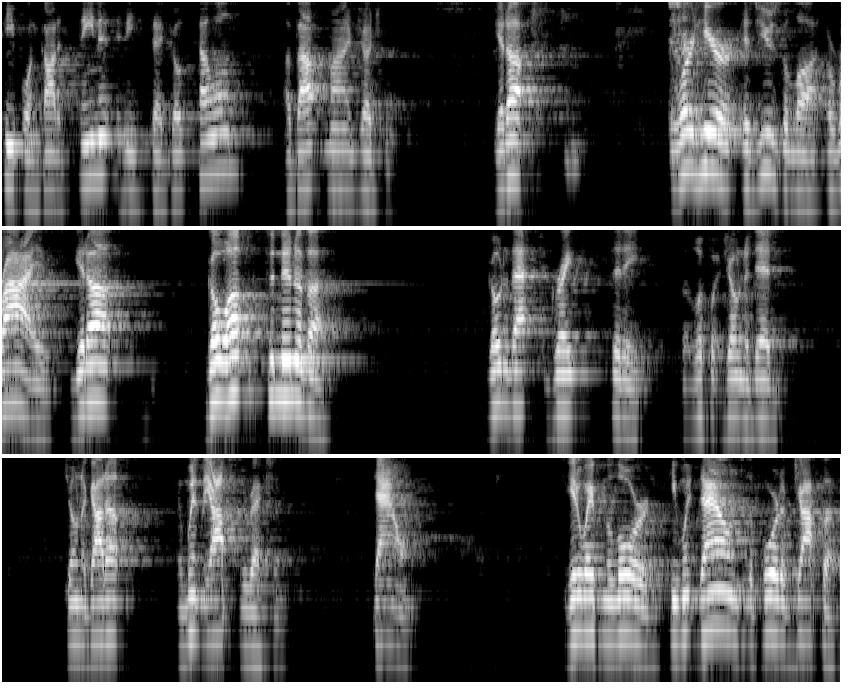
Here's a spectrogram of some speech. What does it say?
people. And God had seen it, and He said, Go tell them about my judgment. Get up. The word here is used a lot. Arise, get up, go up to Nineveh, go to that great city. But look what Jonah did. Jonah got up and went the opposite direction, down. To get away from the Lord, he went down to the port of Joppa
